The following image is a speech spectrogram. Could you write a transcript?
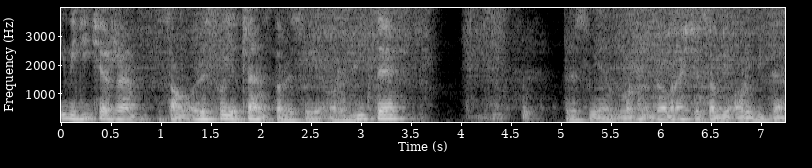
I widzicie, że są, rysuję, często rysuję orbity. Rysuję, może wyobraźcie sobie orbitę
